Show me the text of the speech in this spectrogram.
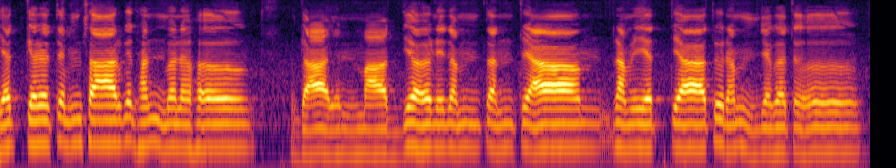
यत्कीर्तिं सार्गधन्वनः। गायन्माद्यनिदं तन्त्र्यां रमयत्यातुरं जगत्।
